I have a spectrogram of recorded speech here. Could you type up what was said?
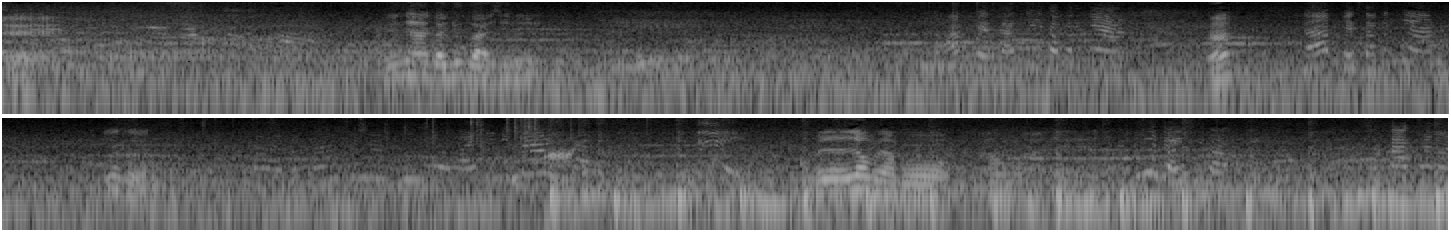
Eh. Ini ada juga sini. Hah? Udah habis tokennya. Iya ke? Belum lah bu. Ini udah isi dong. Sana.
